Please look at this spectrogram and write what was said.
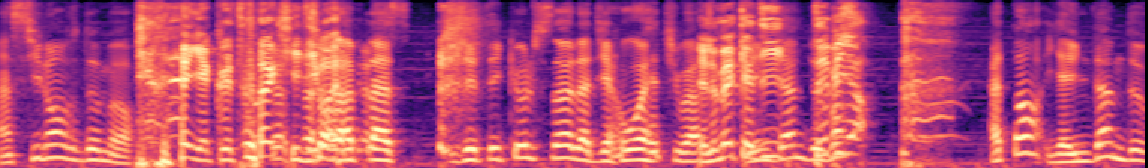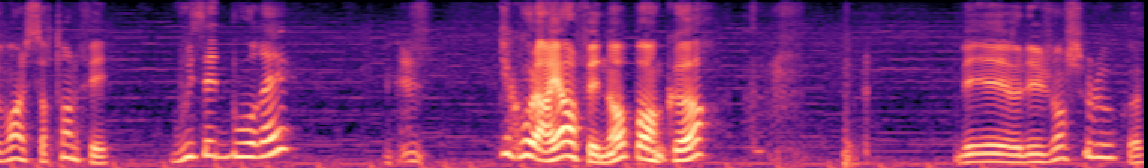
Un silence de mort Il y a que toi qui dis sur ouais. la place. J'étais que le seul à dire ouais, tu vois. Et le mec a dit, t'es devant- bien Attends, il y a une dame devant, elle se retourne, elle fait Vous êtes bourré? Du coup, la regarde, elle fait Non, pas encore. Mais euh, les gens chelous, quoi.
